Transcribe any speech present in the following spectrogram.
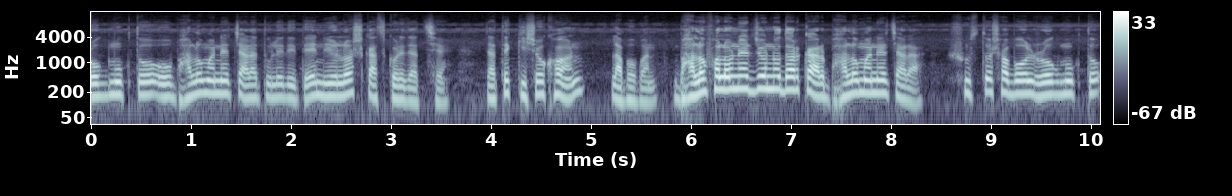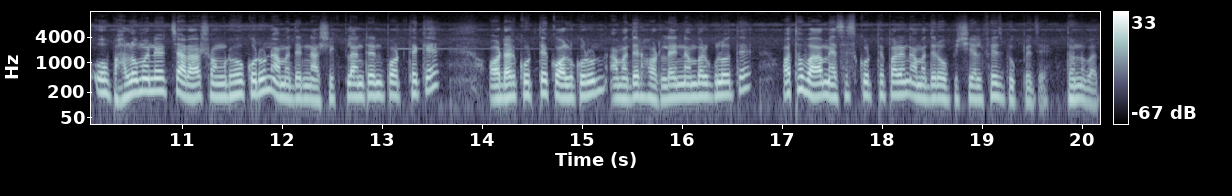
রোগমুক্ত ও ভালো মানের চারা তুলে দিতে নিরলস কাজ করে যাচ্ছে। যাতে কৃষক হন লাভবান। ভালো ফলনের জন্য দরকার ভালো মানের চারা। সুস্থ, সবল, রোগমুক্ত ও ভালো মানের চারা সংগ্রহ করুন আমাদের নাসিক প্ল্যান্টের পর থেকে। অর্ডার করতে কল করুন আমাদের হটলাইন নাম্বারগুলোতে অথবা মেসেজ করতে পারেন আমাদের অফিসিয়াল ফেসবুক পেজে। ধন্যবাদ।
